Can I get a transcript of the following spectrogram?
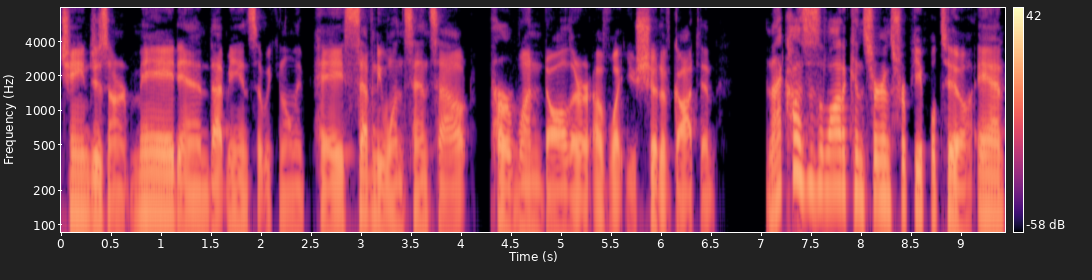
changes aren't made. And that means that we can only pay 71 cents out per one dollar of what you should have gotten. And that causes a lot of concerns for people too. And,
